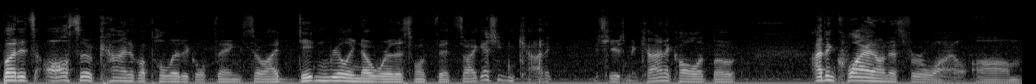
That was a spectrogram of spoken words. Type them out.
but it's also kind of a political thing. So I didn't really know where this one fits. So I guess you can kind of, excuse me, kind of call it both. I've been quiet on this for a while. Um,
